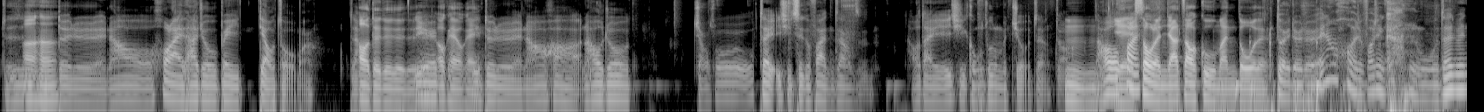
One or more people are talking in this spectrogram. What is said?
就是，嗯哼对对对，然后后来他就被调走嘛。哦，对对对对对因为，OK OK，对对对，然后哈，然后就讲说在一起吃个饭这样子，好歹也一起工作那么久这样。嗯，然后后也受人家照顾蛮多的，对对对，哎，然后后来就发现，看我在那边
